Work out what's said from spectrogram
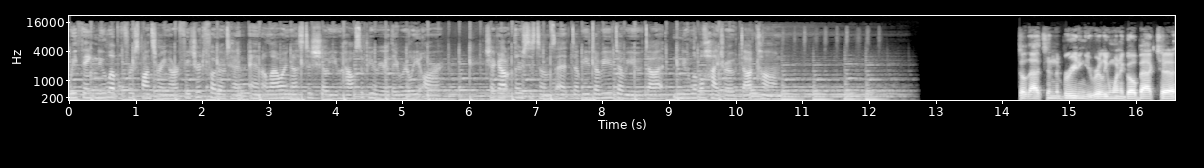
We thank New Level for sponsoring our featured photo tent and allowing us to show you how superior they really are. Check out their systems at www.newlevelhydro.com. So that's in the breeding. You really want to go back to,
